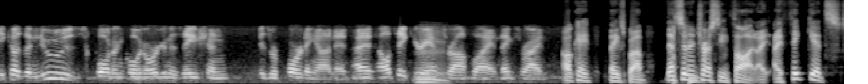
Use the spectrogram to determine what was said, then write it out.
because a news quote unquote organization is reporting on it. I, will take your mm. answer offline. Thanks, Ryan. Okay. Thanks, Bob. That's an interesting thought. I, I think it's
